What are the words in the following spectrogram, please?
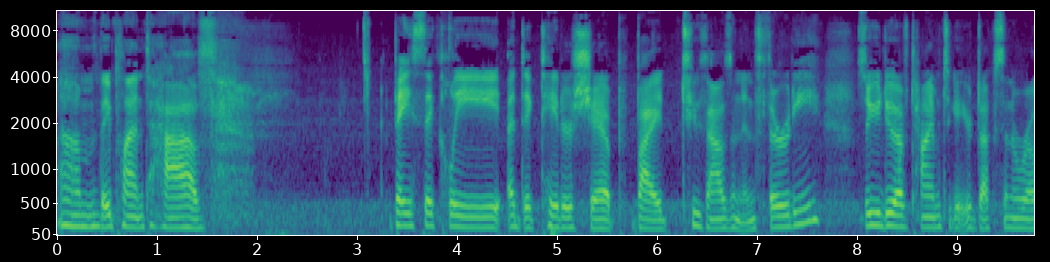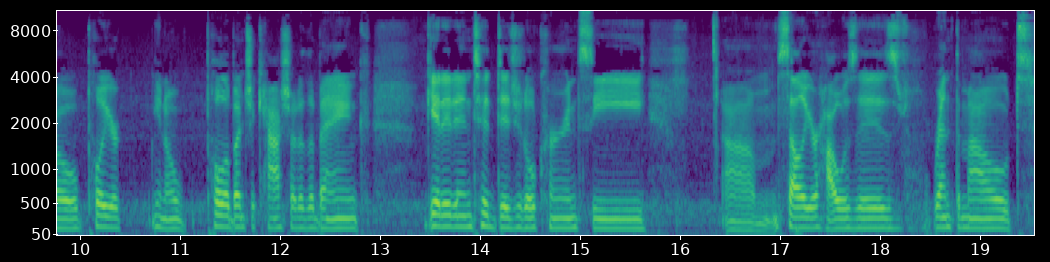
Um, they plan to have basically a dictatorship by 2030. So you do have time to get your ducks in a row, pull your, you know, pull a bunch of cash out of the bank, get it into digital currency, um, sell your houses, rent them out,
